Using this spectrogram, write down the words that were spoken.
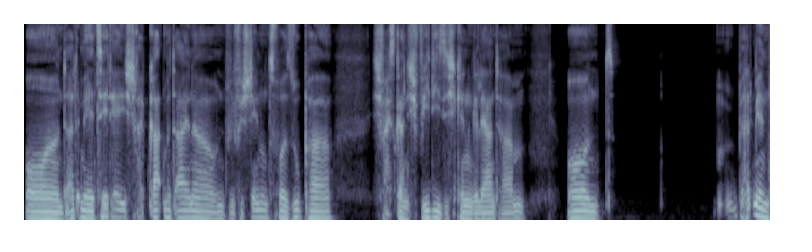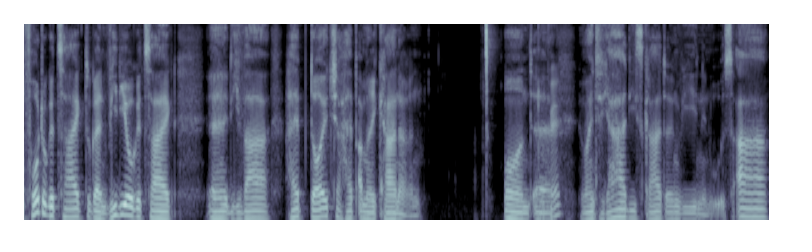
und hat er mir erzählt, hey, ich schreibe gerade mit einer und wir verstehen uns voll super. Ich weiß gar nicht, wie die sich kennengelernt haben. Und er hat mir ein Foto gezeigt, sogar ein Video gezeigt. Äh, die war halb Deutsche, halb Amerikanerin. Und äh, Okay. er meinte, ja, die ist gerade irgendwie in den USA,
